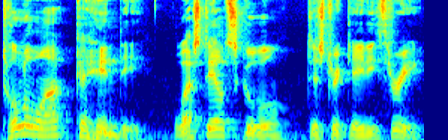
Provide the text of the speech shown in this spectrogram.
Tolawani Kahindi, Westdale School, District 83.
